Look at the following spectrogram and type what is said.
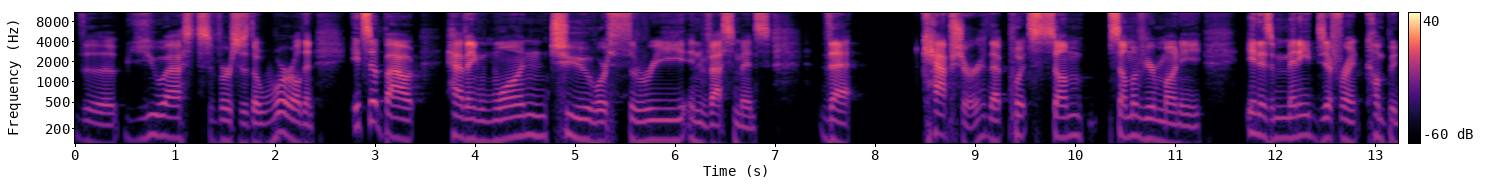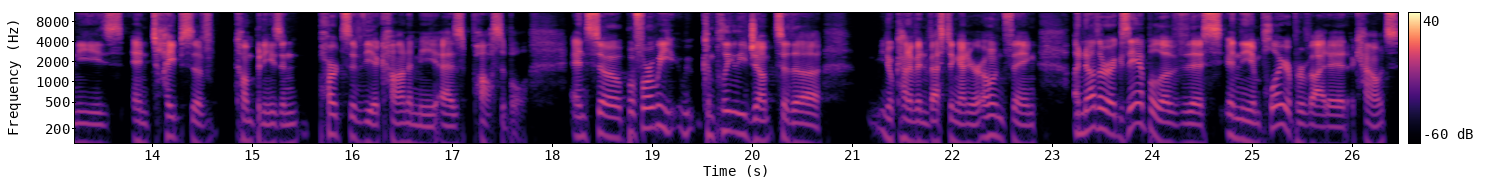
the US versus the world and it's about having one two or three investments that capture that puts some some of your money in as many different companies and types of companies and parts of the economy as possible. And so before we completely jump to the you know kind of investing on your own thing. Another example of this in the employer provided accounts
